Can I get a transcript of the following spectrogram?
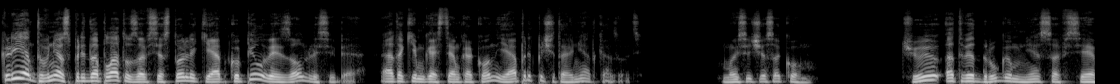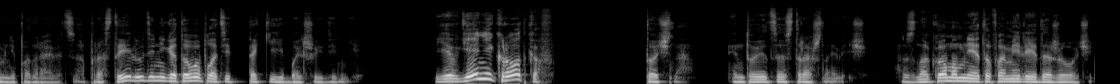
Клиент внес предоплату за все столики и откупил весь зал для себя. А таким гостям, как он, я предпочитаю не отказывать. Мы сейчас о ком? Чую, ответ друга мне совсем не понравится. Простые люди не готовы платить такие большие деньги. Евгений Кротков. Точно. Интуиция — страшная вещь. Знакома мне эта фамилия даже очень.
